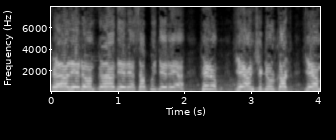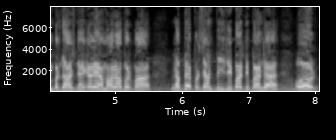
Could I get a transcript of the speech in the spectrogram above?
किराया ले रहे हो, हम किराया दे रहे हैं, सब कुछ दे रहे हैं। फिर ये अनशेड्यूल कट ये हम बर्दाश्त नहीं करें। हमारा व्यापार नब्बे परसेंट बिजली पर डिपेंड है। और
